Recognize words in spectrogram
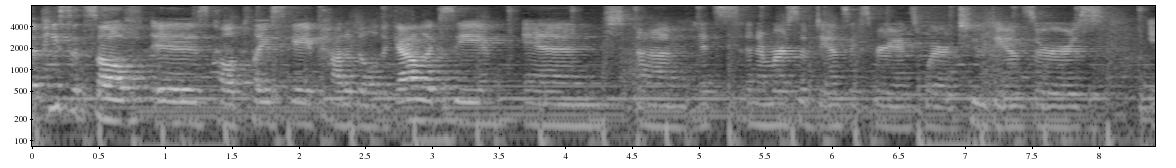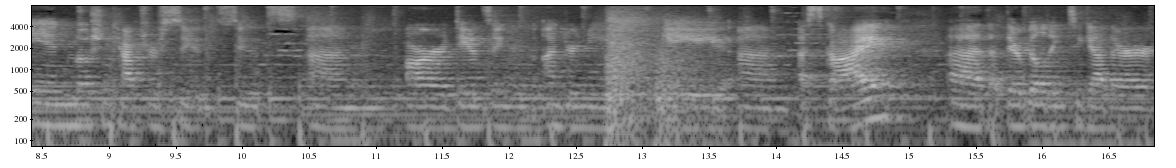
The piece itself is called Playscape How to Build a Galaxy, and um, it's an immersive dance experience where two dancers in motion capture suit, suits um, are dancing underneath a, um, a sky uh, that they're building together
